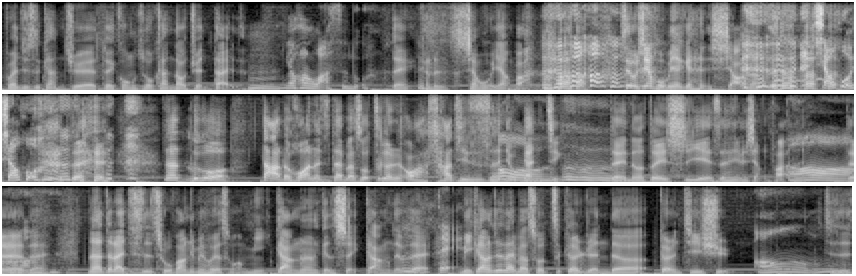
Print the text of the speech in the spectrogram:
不然就是感觉对工作感到倦怠了。嗯，要换瓦斯炉。对，可能像我一样吧。所以我现在火苗应该很小，小火小火。对，那如果。大的话呢，就代表说这个人哇，他其实是很有干劲的，哦嗯嗯、对，然后对事业也是很有想法的，哦，对对对。那再来就是厨房里面会有什么米缸啊，跟水缸，对不对？嗯、对，米缸就代表说这个人的个人积蓄，哦，就是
